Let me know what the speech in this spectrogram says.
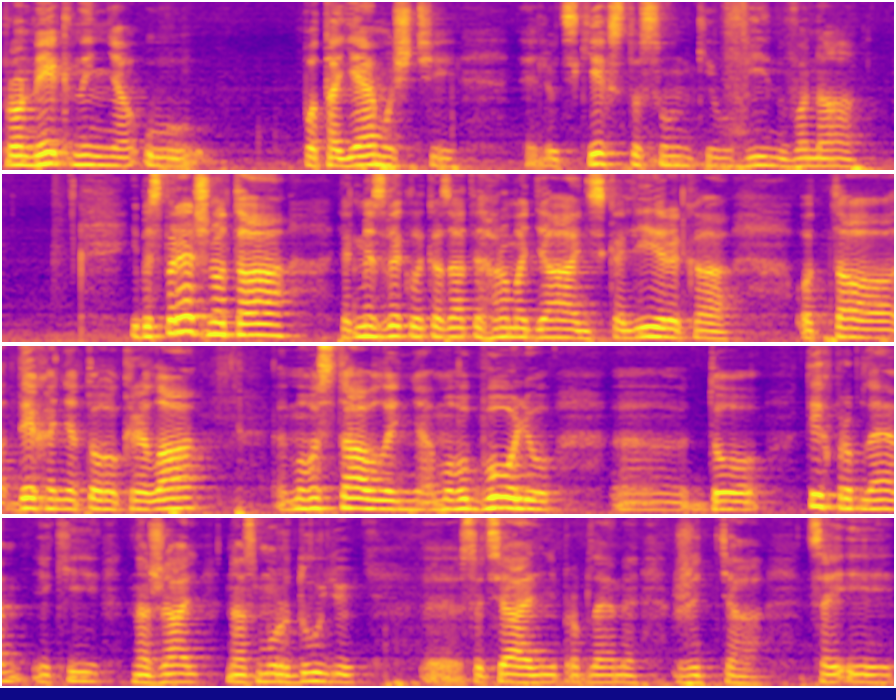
проникнення у потаємощі людських стосунків, він, вона. І, безперечно, та, як ми звикли казати, громадянська лірика, от та дихання того крила, е, мого ставлення, мого болю е, до тих проблем, які, на жаль, нас мордують, е, соціальні проблеми життя. Це і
